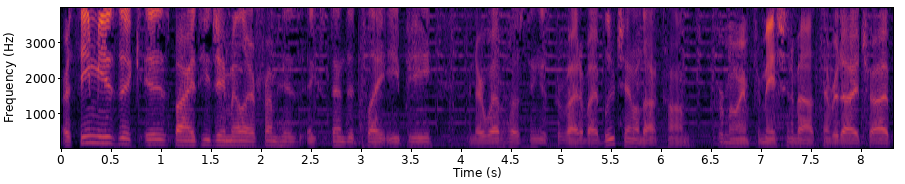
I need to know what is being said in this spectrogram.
Our theme music is by TJ Miller from his Extended Play EP, and our web hosting is provided by bluechannel.com. For more information about Denver Diatribe,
